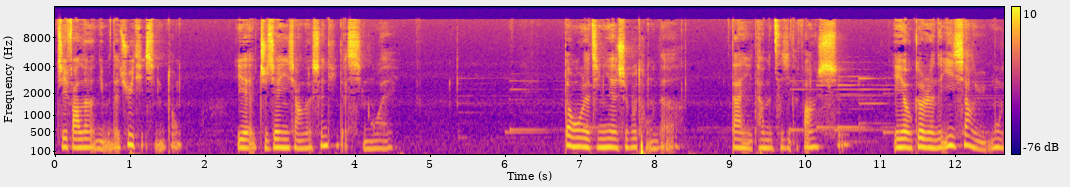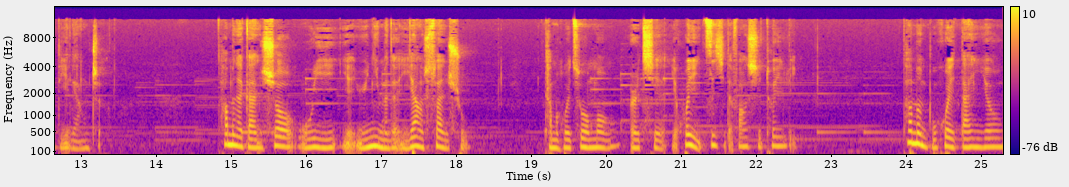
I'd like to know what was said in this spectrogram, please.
激发了你们的具体行动，也直接影响了身体的行为。动物的经验是不同的，但以他们自己的方式，也有个人的意向与目的两者。他们的感受无疑也与你们的一样算数，他们会做梦，而且也会以自己的方式推理。他们不会担忧，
